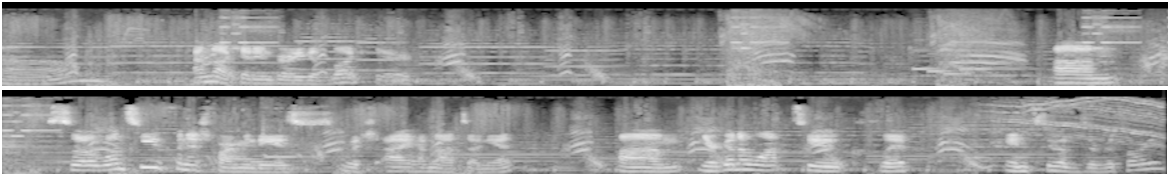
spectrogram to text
Um, I'm not getting very good luck here. Um, So once you finish farming these, which I have not done yet, um, you're gonna want to clip into Observatory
